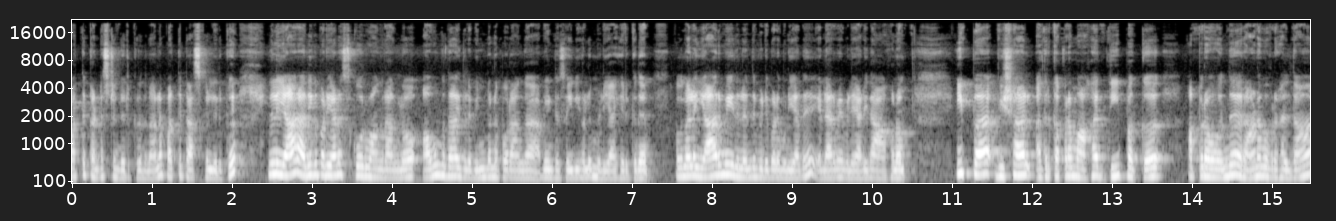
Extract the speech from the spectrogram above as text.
பத்து கண்டஸ்டன்ட் இருக்கிறதுனால பத்து டாஸ்க்கள் இருக்குது இதில் யார் அதிகப்படியான ஸ்கோர் வாங்குறாங்களோ அவங்க தான் இதில் வின் பண்ண போகிறாங்க அப்படின்ற செய்திகளும் வெளியாகி இருக்குது. அதனால் யாருமே இதுலேருந்து விடுபட முடியாது. எல்லாருமே விளையாடி தான் ஆகணும். இப்போ விஷால் அதற்கப்புறமாக தீபக்கு அப்புறம் வந்து ராணவ் அவர்கள் தான்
